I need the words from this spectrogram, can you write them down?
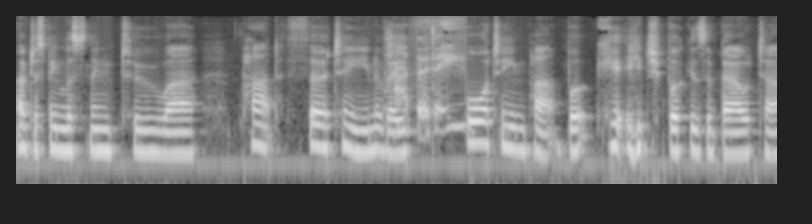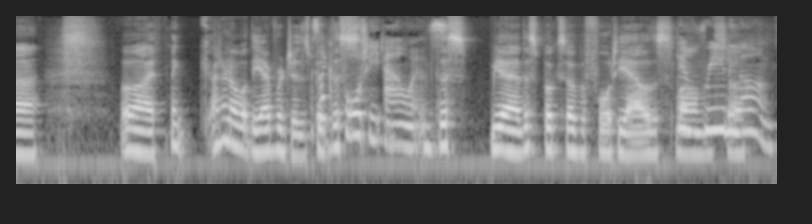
I've just been listening to uh, part 13 of Part a 13. 14-part book. Each book is about, uh, oh, I think, I don't know what the average is, It's but like this... 40 hours. This, yeah, this book's over 40 hours They're long. really so- long.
